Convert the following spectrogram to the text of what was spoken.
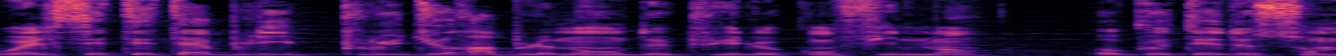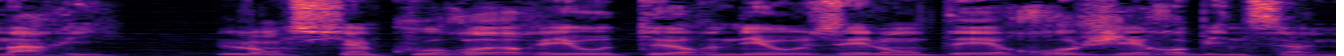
où elle s'est établie plus durablement depuis le confinement aux côtés de son mari, l'ancien coureur et auteur néo-zélandais Roger Robinson.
